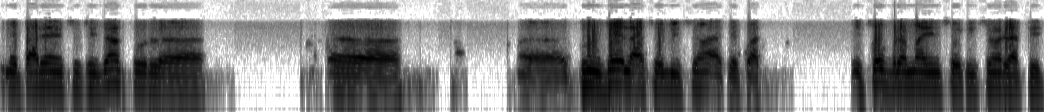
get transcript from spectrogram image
me paraît pour trouver la solution adéquate. Il faut vraiment une solution rapide.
